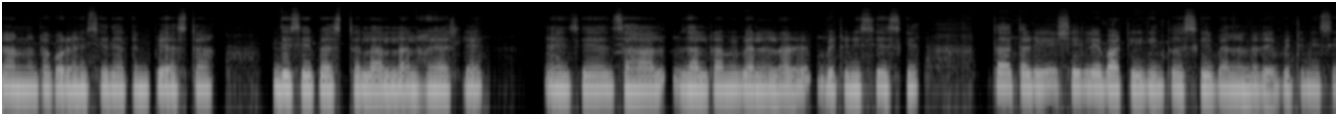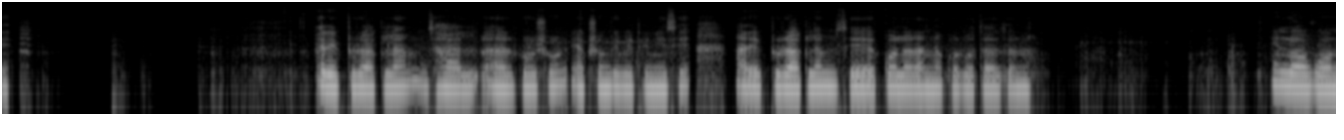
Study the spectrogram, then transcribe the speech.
রান্নাটা করে নিচ্ছি, দেখেন পেঁয়াজটা। দিছি পেঁয়াজটা লাল লাল হয়ে আসলে এই যে ঝাল, ঝালটা আমি ব্যালেন্ডারে বেটে নিচ্ছি আজকে। তাড়াতাড়ি সেলে বাটি কিন্তু আজকে ব্যালেন্ডারে বেটে নিছি। আর একটু রাখলাম ঝাল আর রসুন একসঙ্গে বেটে নিয়েছি আর একটু রাখলাম যে কলা রান্না করব তার জন্য। লবণ,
